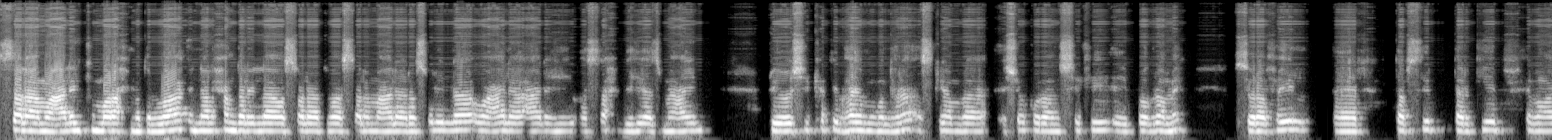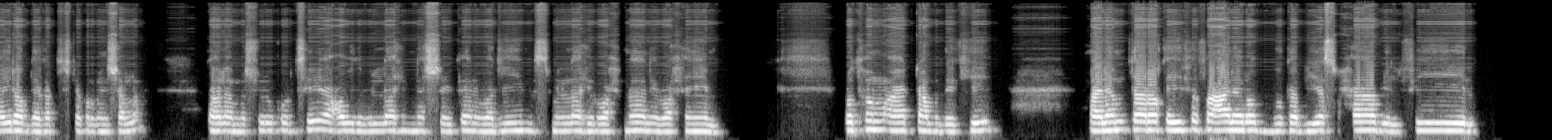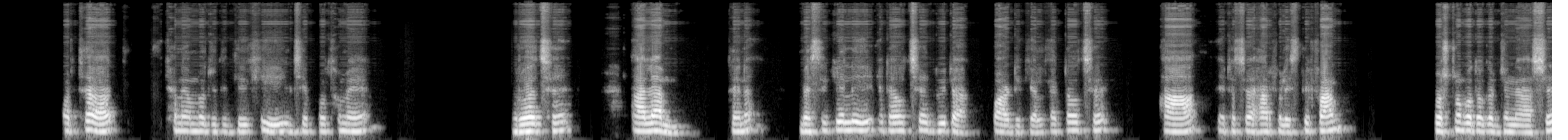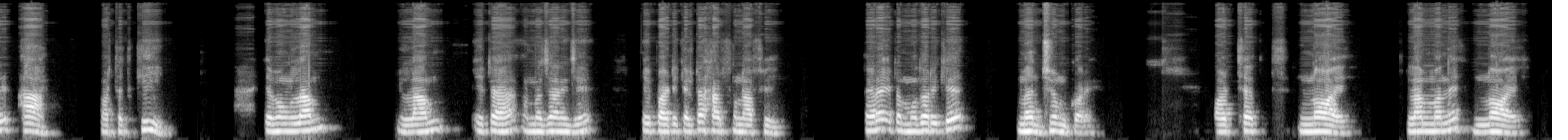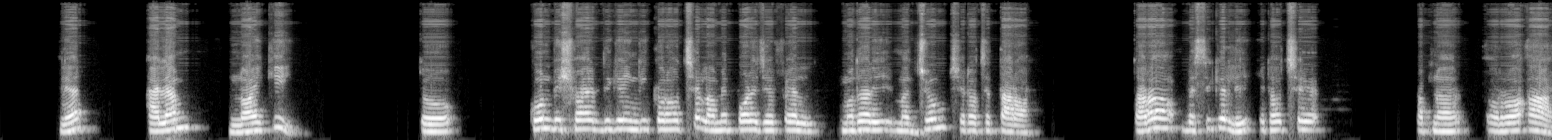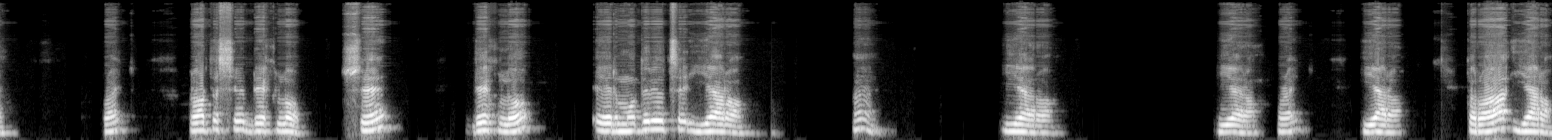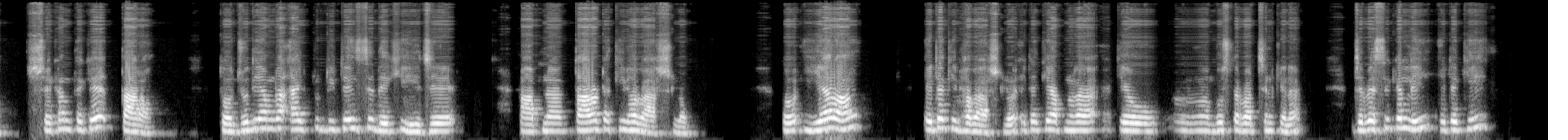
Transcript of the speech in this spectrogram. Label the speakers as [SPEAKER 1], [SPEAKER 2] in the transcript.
[SPEAKER 1] السلام عليكم ورحمة الله إن الحمد لله والصلاة والسلام على رسول الله وعلى آله وصحبه أجمعين প্রিয় শিক্ষার্থী ভাই এবং বন্ধুরা আজকে আমরা এসো কোরআন শিখি এই প্রোগ্রামে সুরাফিল এর তাফসির তারকিব এবং আইরাব দেখার চেষ্টা করবো ইনশাআল্লাহ তাহলে আমরা শুরু করছি আউযু বিল্লাহি মিনাশ শাইতানির রাজিম বিসমিল্লাহির রহমানির রহিম প্রথম আয়াতটা আমরা দেখি আলম তারা কাইফা ফাআলা রাব্বুকা বিআসহাবিল ফিল অর্থাৎ এখানে আমরা যদি দেখি যে প্রথমে রয়েছে আলাম, তাই না? বেসিক্যালি এটা হচ্ছে দুইটা পার্টিকেল একটা হচ্ছে আ, এটা হচ্ছে হারফুল ইস্তিফাম প্রশ্নবোধকের জন্য আসে আ, অর্থাৎ কি? এবং লাম লাম এটা আমরা জানি যে এই পার্টিকেলটা হারফু নাফি তাই না? এটা মোদারিকে মাজ্জুম করে। অর্থাৎ নয়, লাম মানে নয়। ক্লিয়ার আলাম নয় কি? তো কোন বিষয়ের দিকে ইঙ্গিত করা হচ্ছে? লামের পরে যে ফেল মদারি মাজুম সেটা হচ্ছে তারা। তারা বেসিক্যালি এটা হচ্ছে আপনার র আ রাইট র অর্থাৎ সে দেখল। সে দেখল, এর মধ্যে হচ্ছে ইয়ার। হ্যাঁ? ইয়ার ইয়ার রাইট ইয়ার তো র ইয়ার সেখান থেকে তারা। তো যদি আমরা একটু ডিটেলসে দেখি যে আপনার তারাটা কীভাবে আসলো। তো ইয়ারা এটা কীভাবে আসলো? এটা কি আপনারা কেউ বুঝতে পারছেন কিনা? যে বেসিক্যালি এটা কি?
